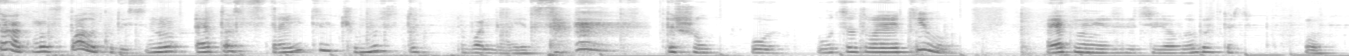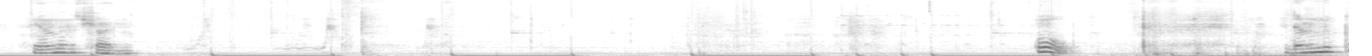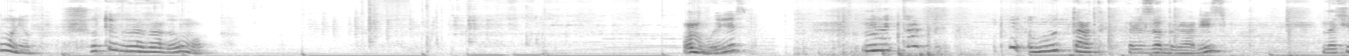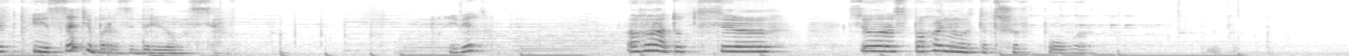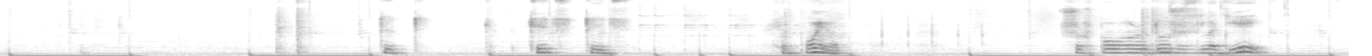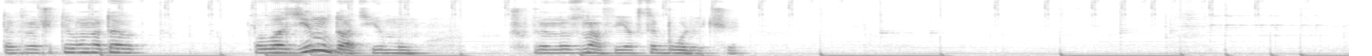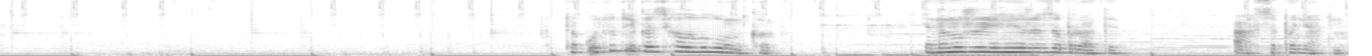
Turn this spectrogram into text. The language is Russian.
так, ми впали кудись. Ну, это строитель чомусь тут валяється. Ти що? Ой, оце твоє тіло? А як мені звідсіля вибратись? Ой, я нечайно. О, я даже не понял, що ти за- задумав? Он вылез. Ну и так, вот так разобрались. Значит, и с этим разберемся. Привет. Ага, тут все, все распоганил этот шеф-повар. Тут тыц, тыц. Все понял. Шеф-повар дуже злодей. Так значить йому треба лазину дати йому, щоб він не знав, як це боляче. Так, от тут якась головоломка. Я не можу її розібрати. А, все понятно.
